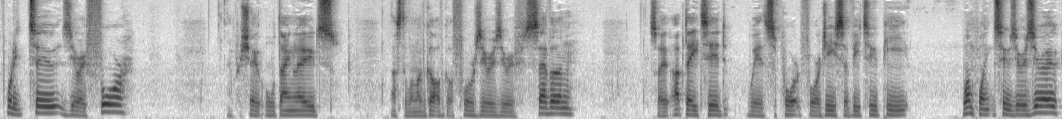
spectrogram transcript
4204 if we show all downloads, that's the one I've got. I've got 4007. So updated with support for AGESA v2p 1.200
